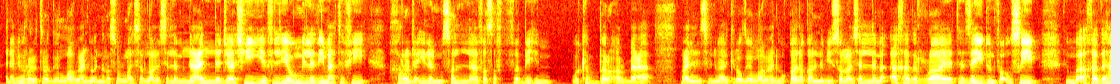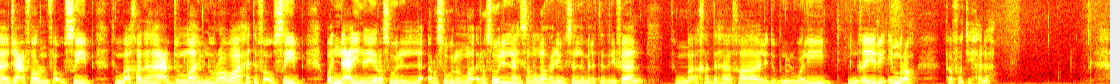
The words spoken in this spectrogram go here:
عن أبي هريرة رضي الله عنه أن رسول الله صلى الله عليه وسلم نعى النجاشي في اليوم الذي مات فيه. خرج إلى المصلى فصف بهم وكبر أربعة. وعن أنس بن مالك رضي الله عنه قال قال النبي صلى الله عليه وسلم أخذ الراية زيد فأصيب ثم أخذها جعفر فأصيب ثم أخذها عبد الله بن رواحة فأصيب. وإن عيني رسول الله, رسول الله, رسول الله صلى الله عليه وسلم لتذرفان. ثم أخذها خالد بن الوليد من غير إمرة ففتح له.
